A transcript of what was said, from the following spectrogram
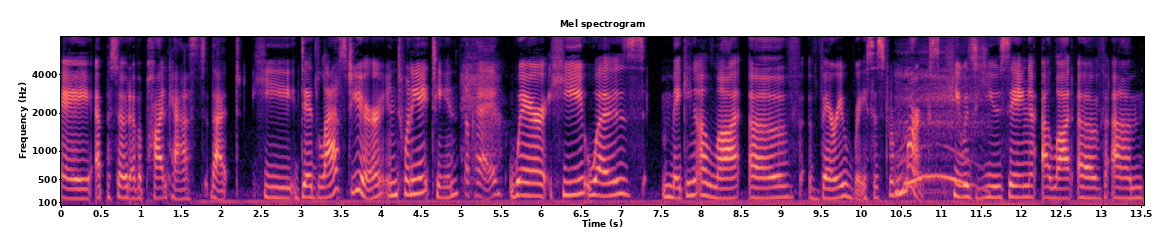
a episode of a podcast that he did last year in 2018, Okay. where he was making a lot of very racist remarks. he was using a lot of um,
